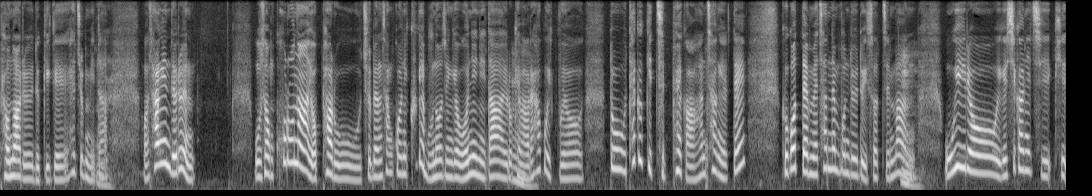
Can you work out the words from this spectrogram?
변화를 느끼게 해줍니다. 네. 어, 상인들은 우선 코로나 여파로 주변 상권이 크게 무너진 게 원인이다 이렇게 음. 말을 하고 있고요. 또 태극기 집회가 한창일 때 그것 때문에 찾는 분들도 있었지만 음. 오히려 이게 시간이 지, 기,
